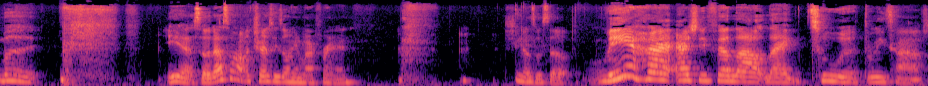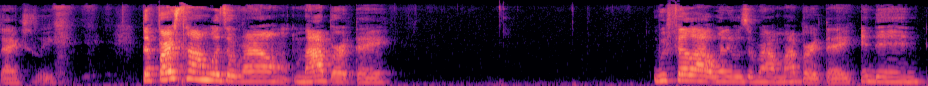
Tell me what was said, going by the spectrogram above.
But yeah, so that's why Tressy's only my friend. She knows what's up. Me and her actually fell out like two or three times actually. The first time was around my birthday. We fell out when it was around my birthday, and then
